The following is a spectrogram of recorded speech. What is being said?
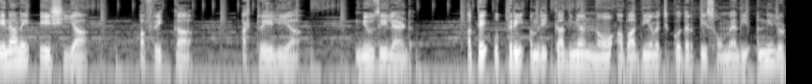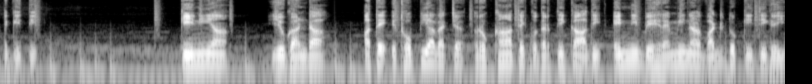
ਇਹਨਾਂ ਨੇ ਏਸ਼ੀਆ, ਅਫਰੀਕਾ, ਆਸਟ੍ਰੇਲੀਆ, ਨਿਊਜ਼ੀਲੈਂਡ ਅਤੇ ਉੱਤਰੀ ਅਮਰੀਕਾ ਦੀਆਂ ਨੌ ਆਬਾਦੀਆਂ ਵਿੱਚ ਕੁਦਰਤੀ ਸੋਮਿਆਂ ਦੀ ਅੰਨੀ ਲੁੱਟ ਕੀਤੀ। ਕੀਨੀਆ, ਯੂਗਾਂਡਾ ਅਤੇ ਇਥੋਪੀਆ ਵਿੱਚ ਰੁੱਖਾਂ ਅਤੇ ਕੁਦਰਤੀ ਘਾਹ ਦੀ ਇੰਨੀ ਬੇਰਹਿਮੀ ਨਾਲ ਵੱਢ ਟੁੱਕ ਕੀਤੀ ਗਈ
